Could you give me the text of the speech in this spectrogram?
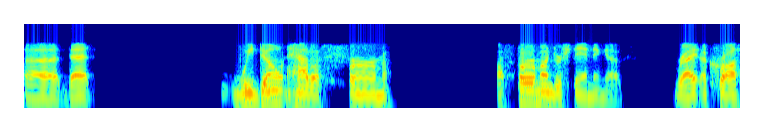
uh, that we don't have a firm a firm understanding of right across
